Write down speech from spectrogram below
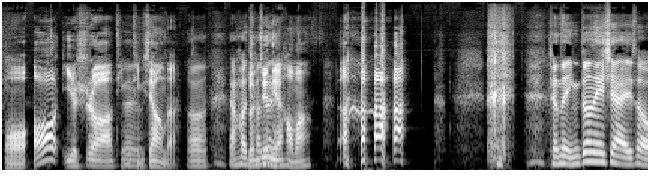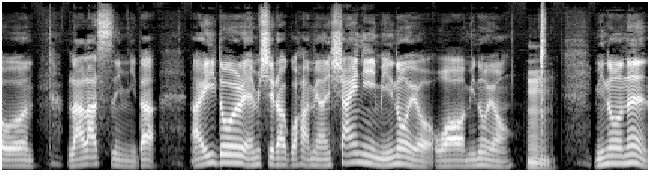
哦哦，也是啊，挺对挺像的。嗯然后伦君你还好吗？ 저는 인도네시아에서 온 라라스입니다. 아이돌 MC라고 하면 샤이니 민호요. 와, 민호 형. 음. 민호는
